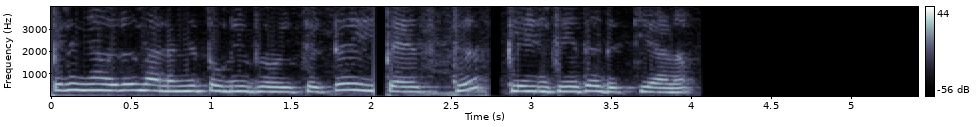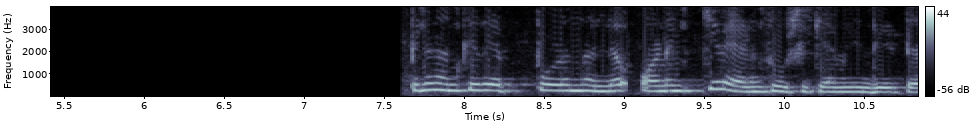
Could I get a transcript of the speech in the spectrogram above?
പിന്നെ ഞാൻ ഒരു നനഞ്ഞ തുണി ഉപയോഗിച്ചിട്ട് ഈ പേസ്റ്റ് ക്ലീൻ ചെയ്തെടുക്കുകയാണ്. പിന്നെ നമുക്കിത് എപ്പോഴും നല്ല ഉണക്കി വേണം സൂക്ഷിക്കാൻ വേണ്ടിയിട്ട്.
